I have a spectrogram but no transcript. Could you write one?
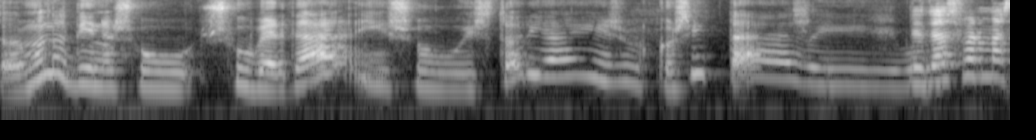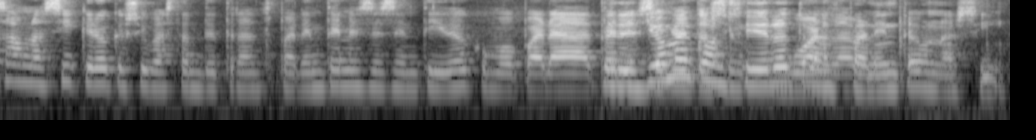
Todo el mundo tiene su, su verdad y su historia y sus cositas y... De todas formas, aún así, creo que soy bastante transparente en ese sentido, como para. Pero tener yo me considero transparente aún así.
